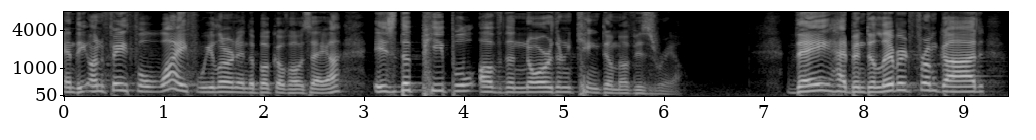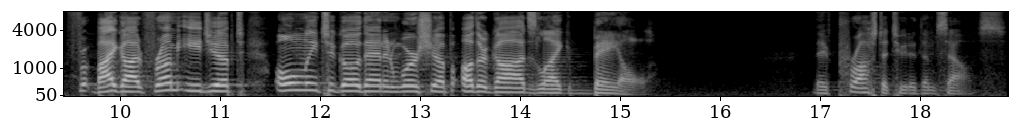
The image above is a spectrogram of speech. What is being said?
And the unfaithful wife, we learn in the book of Hosea, is the people of the northern kingdom of Israel. They had been delivered from God, by God from Egypt, only to go then and worship other gods like Baal. They've prostituted themselves.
